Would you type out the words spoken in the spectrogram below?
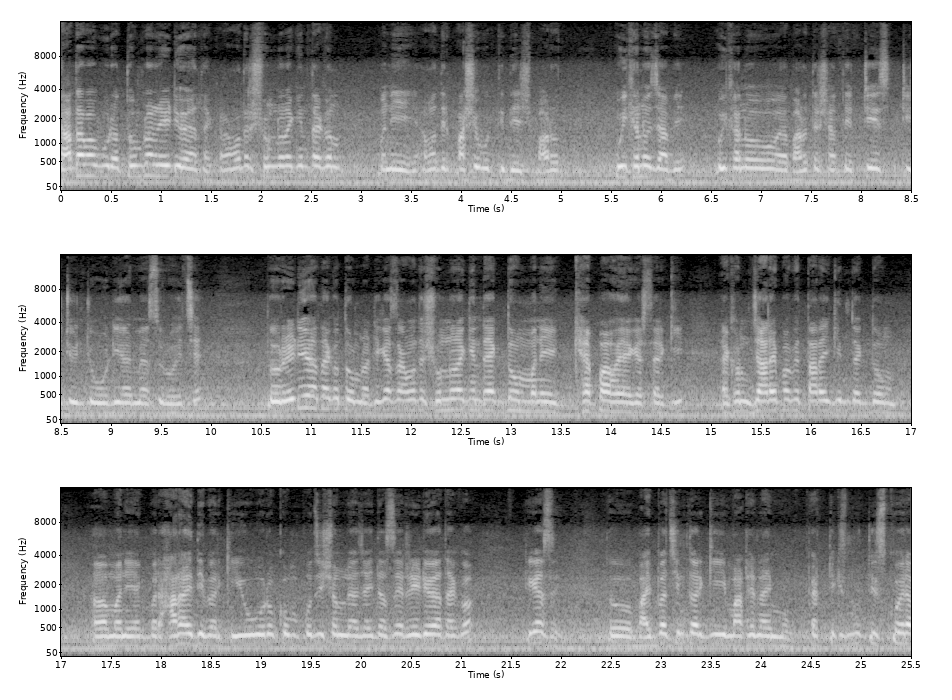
দাদাবাবুরা তোমরা রেডি হয়ে থাকো। আমাদের সৈন্যরা কিন্তু এখন মানে আমাদের পার্শ্ববর্তী দেশ ভারত ওইখানেও যাবে। ওইখানেও ভারতের সাথে টেস্ট টি টোয়েন্টি ওডিআই ম্যাচও রয়েছে। তো রেডি হয়ে থাকো তোমরা ঠিক আছে? আমাদের সৈন্যরা কিন্তু একদম মানে খেপা হয়ে গেছে আর কি। এখন যারে পাবে তারাই কিন্তু একদম মানে একবার হারাই দেবে আর কি। ওরকম পজিশন নেওয়া যাইতেছে রেডি হয়ে থাকো ঠিক আছে? তো ভাইবা চিন্তা আর কি মাঠে নামবো প্র্যাকটিস প্র্যাকটিস করে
